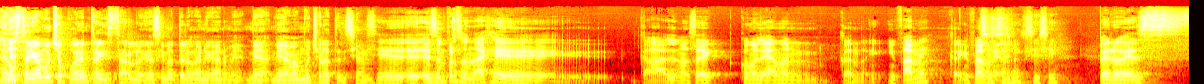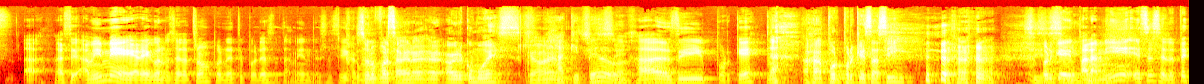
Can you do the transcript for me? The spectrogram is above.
Me gustaría mucho poder entrevistarlo, yo sí no te lo voy a negar, me, me llama mucho la atención. Sí, e, es un personaje cabal, no sé ¿Cómo le llaman? infame. Infame, sí, sí, sí, Pero es... Ah, a mí me agrega conocer a Trump, ponete por eso también. Es así. Solo por saber a, ver cómo es. Ah, qué pedo. Ajá, sí. ¿Por qué? Ajá, por, porque es así. porque para mí ese cerote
